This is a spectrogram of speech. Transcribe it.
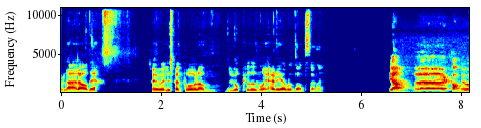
og lære av det. Så jeg er veldig spent på hvordan du opplevde det nå i helga, annet, Steinar. Ja, jeg kan jo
